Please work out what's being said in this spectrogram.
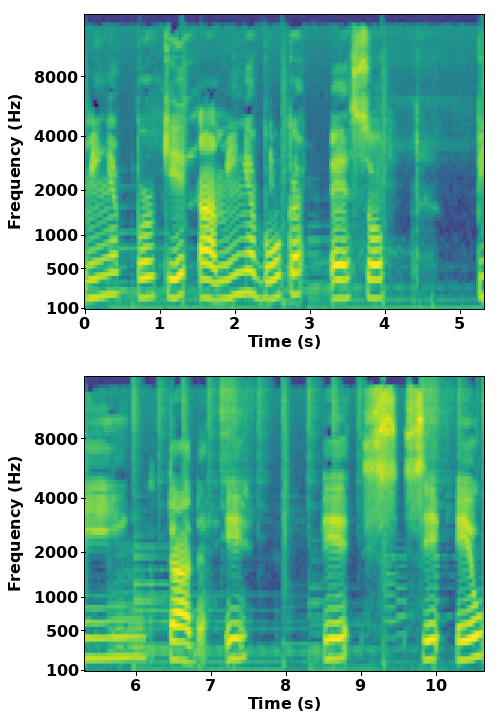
minha, porque a minha boca é só e, e se eu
